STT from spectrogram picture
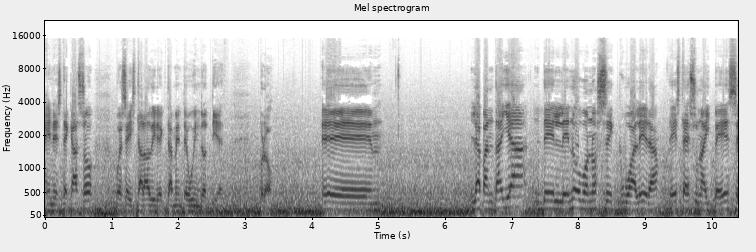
En este caso, pues he instalado directamente Windows 10 Pro. Eh, la pantalla del Lenovo no sé cuál era, esta es una IPS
